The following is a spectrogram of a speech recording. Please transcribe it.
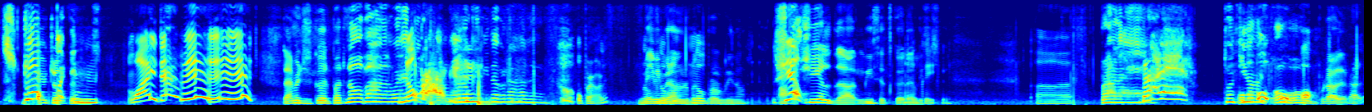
Stop! Tokens. Why damage? Damage is good, but no brawler. No brawler. Give me the brawler. Oh, brawler. Maybe no, brawler, but no. probably not. Ah, Shield. shield. uh, At least it's good. At Okay. least it's good. Uh, Brawler. brawler. 29. Oh, Oh, oh, oh, oh. brawler. Brawler.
